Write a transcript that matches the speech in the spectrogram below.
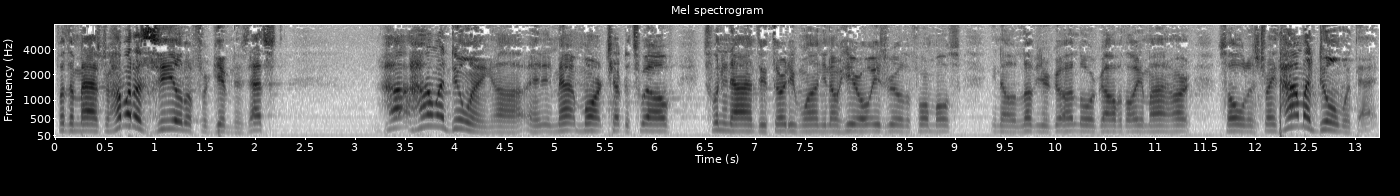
for the master? How about a zeal of forgiveness? That's, how, how am I doing? Uh, in Mark chapter 12, 29 through 31, you know, hear, O Israel, the foremost, you know, love your God, Lord God with all your mind, heart, soul, and strength. How am I doing with that?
